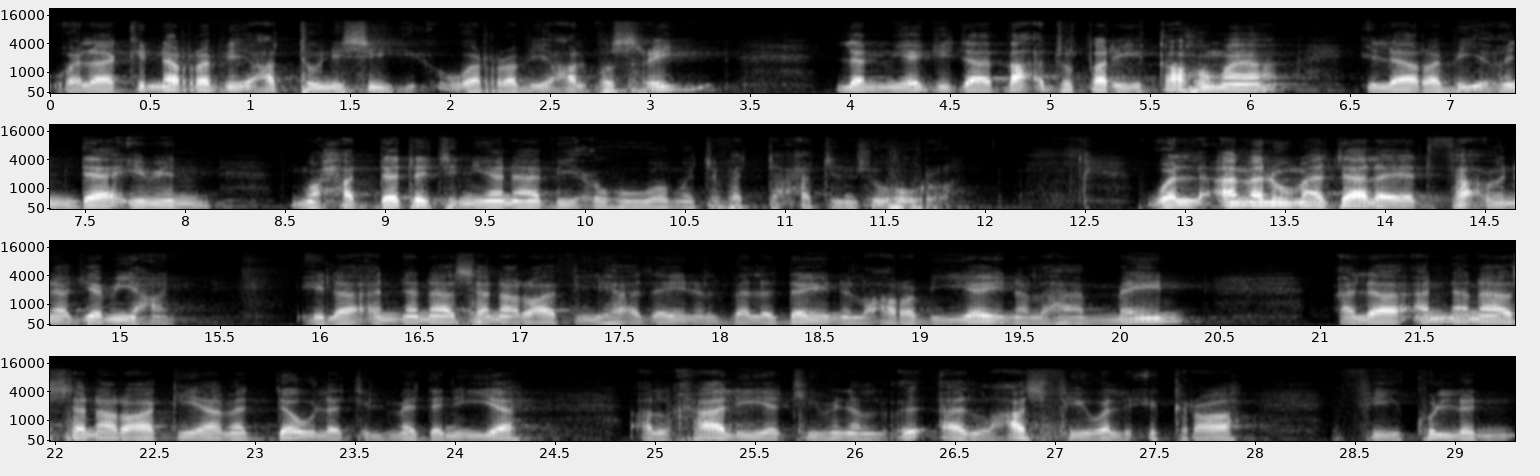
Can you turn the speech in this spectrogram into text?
ولكن الربيع التونسي والربيع البصري لم يجدا بعد طريقهما إلى ربيع دائم محددة ينابيعه ومتفتحة زهوره والأمل ما زال يدفعنا جميعا إلى أننا سنرى في هذين البلدين العربيين الهامين على أننا سنرى قيام الدولة المدنية الخالية من العسف والإكراه في كل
